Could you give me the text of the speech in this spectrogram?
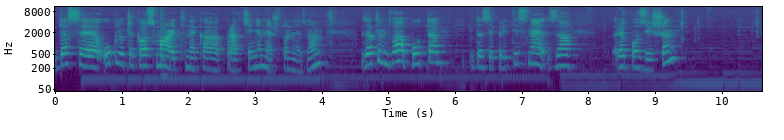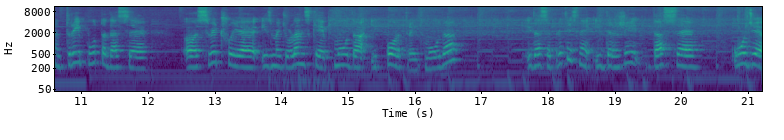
da se uključe kao smart neka praćenja, nešto ne znam. Zatim dva puta da se pritisne za reposition. Tri puta da se switchuje između landscape moda i portrait moda i da se pritisne i drži da se uđe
